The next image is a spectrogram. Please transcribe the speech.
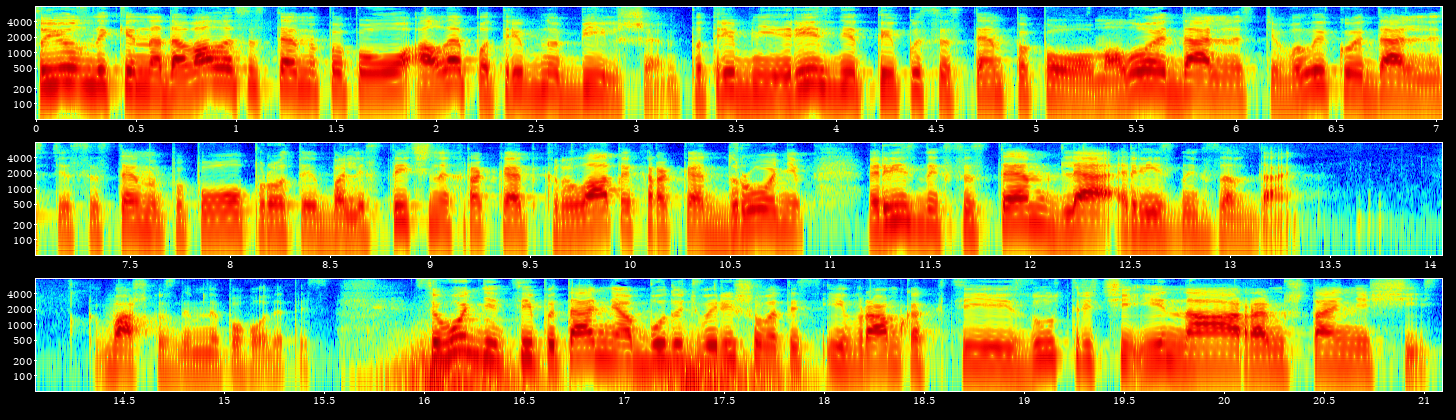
Союзники надавали системи ППО, але потрібно більше. Потрібні різні типи систем ППО малої дальності, великої дальності, системи ППО проти балістичних ракет, крилатих ракет, дронів, різних систем для різних завдань. Важко з ним не погодитись. Сьогодні ці питання будуть вирішуватись і в рамках цієї зустрічі, і на Рамштайні 6.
